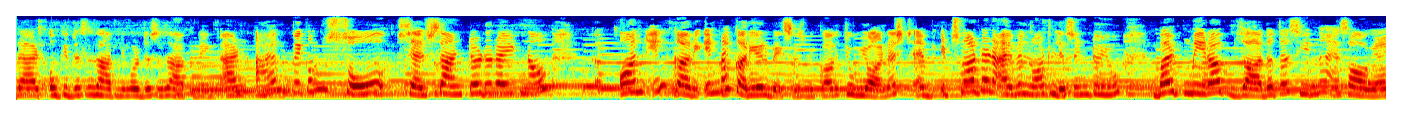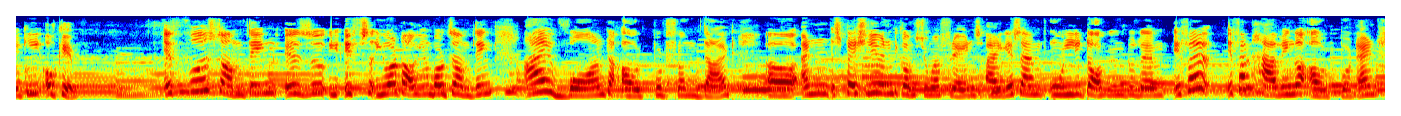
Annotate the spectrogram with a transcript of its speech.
that okay this is happening or this is happening. And i have become so self-centered right now uh, on in career in my career basis because to be honest eh, it's not that i will not listen to you but mera zyadatar scene na aisa ho gaya ki okay if uh, something is uh, if you are talking about something i want output from that uh, and especially when it comes to my friends i guess i'm only talking to them if i if i'm having a output and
